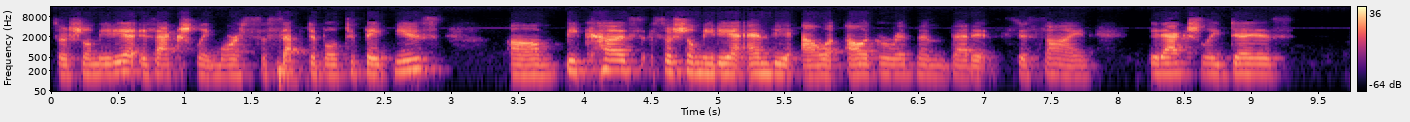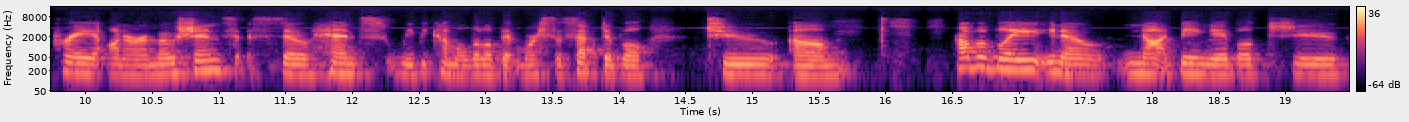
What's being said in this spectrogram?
social media is actually more susceptible to fake news. um, because social media and the al- algorithm that it's designed, it actually does prey on our emotions. So hence we become a little bit more susceptible to um, probably, you know, not being able to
